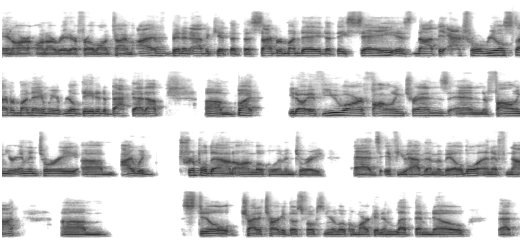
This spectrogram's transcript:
in our on our radar for a long time. I've been an advocate that the Cyber Monday that they say is not the actual real Cyber Monday, and we have real data to back that up. Um, but you know, if you are following trends and following your inventory, um, I would triple down on local inventory ads if you have them available. And if not, um, still try to target those folks in your local market and let them know that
